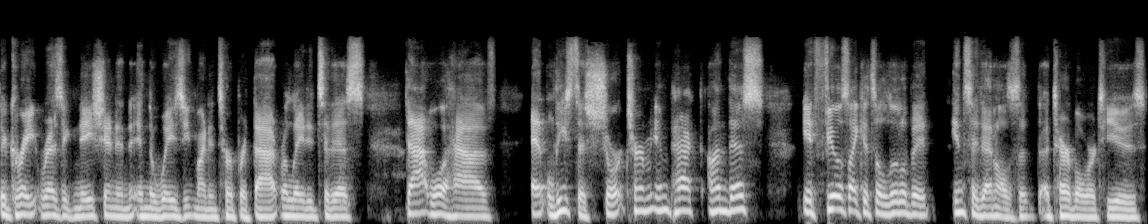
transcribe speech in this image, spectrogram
the great resignation and in, in the ways you might interpret that related to this, that will have at least a short-term impact on this. It feels like it's a little bit incidental is a, a terrible word to use.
